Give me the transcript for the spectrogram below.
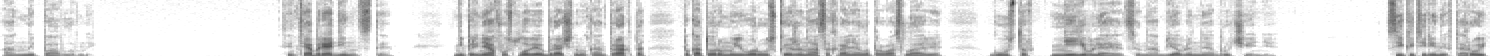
Анной Павловной. Сентябрь 11. Не приняв условия брачного контракта, по которому его русская жена сохраняла православие, Густав не является на объявленное обручение. С Екатериной II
